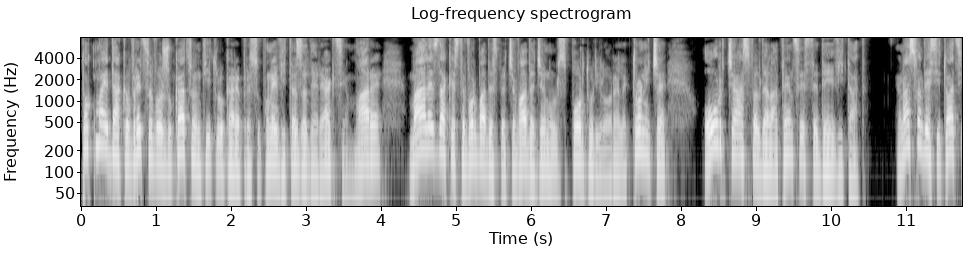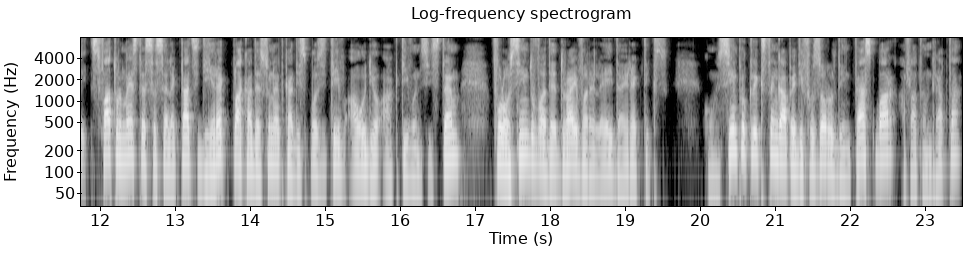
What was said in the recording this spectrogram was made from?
tocmai dacă vreți să vă jucați un titlu care presupune viteză de reacție mare, mai ales dacă este vorba despre ceva de genul sporturilor electronice, orice astfel de latență este de evitat. În astfel de situații, sfatul meu este să selectați direct placa de sunet ca dispozitiv audio activ în sistem, folosindu-vă de driverele ei DirectX. Cu un simplu click stânga pe difuzorul din taskbar, aflat în dreapta,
